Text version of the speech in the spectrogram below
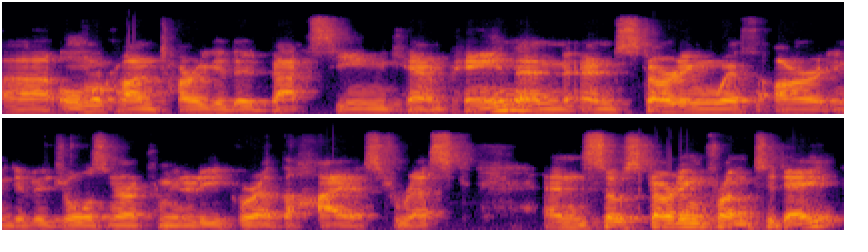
uh, Omicron targeted vaccine campaign and, and starting with our individuals in our community who are at the highest risk. And so starting from today,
